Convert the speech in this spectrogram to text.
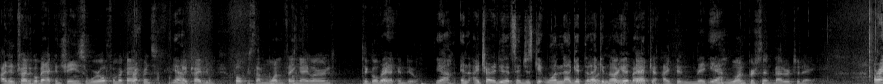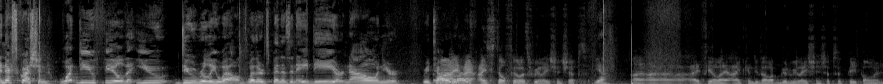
I didn't try to go back and change the world from a conference. Yeah. I tried to focus on one thing I learned to go Right. back and do. yeah. And I try to do that. So just get one nugget that I One can bring nugget back. that I can make Yeah. me one percent better today. All right, next question. What do you feel that you do really well, whether it's been as an AD or now in your retired I, life? I, I still feel it's relationships. yeah, I, I, I feel I, I can develop good relationships with people, and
